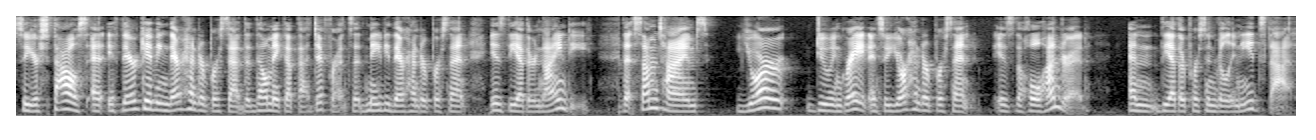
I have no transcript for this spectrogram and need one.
so your spouse uh, if they're giving their 100% that they'll make up that difference. That maybe their 100% is the other 90 that sometimes you're doing great and so your 100% is the whole 100 and the other person really needs that.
